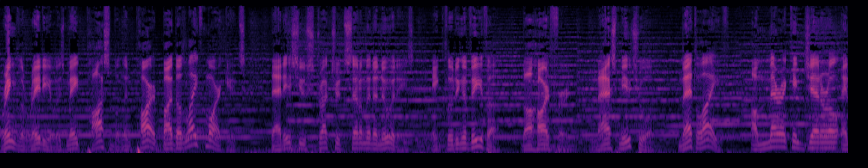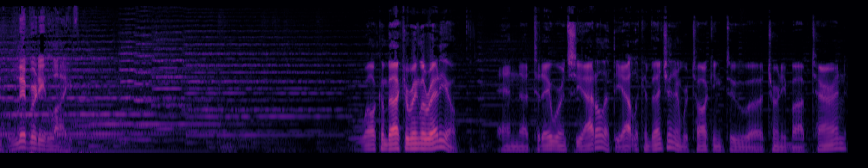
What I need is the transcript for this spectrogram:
Ringler Radio is made possible in part by the Life Markets that issue structured settlement annuities, including Aviva, The Hartford, Mass Mutual, MetLife, American General, and Liberty Life. Welcome back to Ringler Radio. And uh, today we're in Seattle at the ATLA convention, and we're talking to uh, attorney Bob Taren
